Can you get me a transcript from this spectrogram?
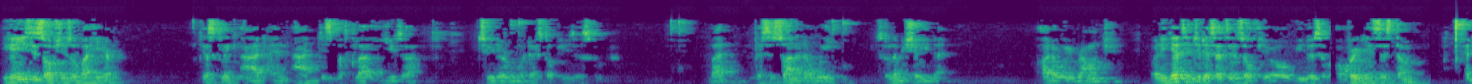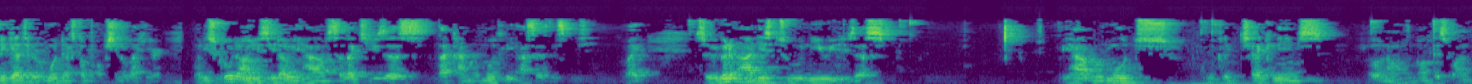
You can use these options over here. Just click add and add this particular user to the remote desktop users group. But there's also another way. So let me show you that other way around. When you get into the settings of your Windows operating system, and you get to the remote desktop option over here. When you scroll down, you see that we have select users that can remotely access this PC, right? So we're going to add these two new users. We have remote, we click check names. Oh no, not this one.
